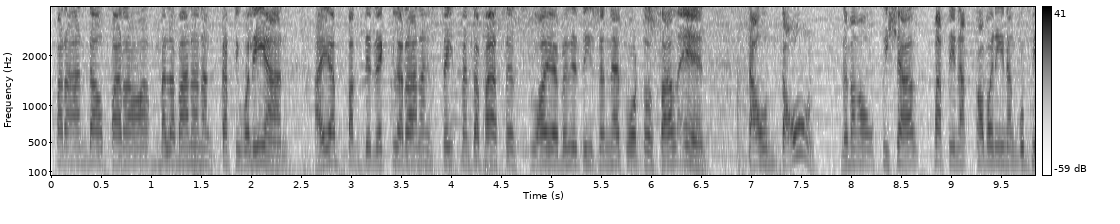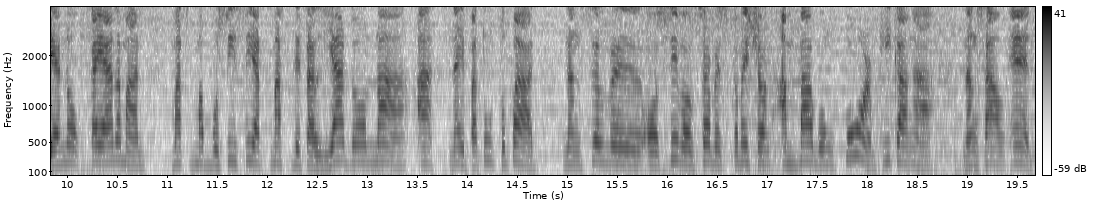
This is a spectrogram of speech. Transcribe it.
Paraan daw para malabanan ng katiwalian ay ang pagdedeklara ng Statement of Assets, Liabilities and Net Worth o SALN taon-taon ng mga opisyal pati ng kawani ng gobyerno. Kaya naman, mas mabusisi at mas detalyado na, ah, na ipatutupad ng Civil, o Civil Service Commission ang bagong form, ika nga, ng SALN.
